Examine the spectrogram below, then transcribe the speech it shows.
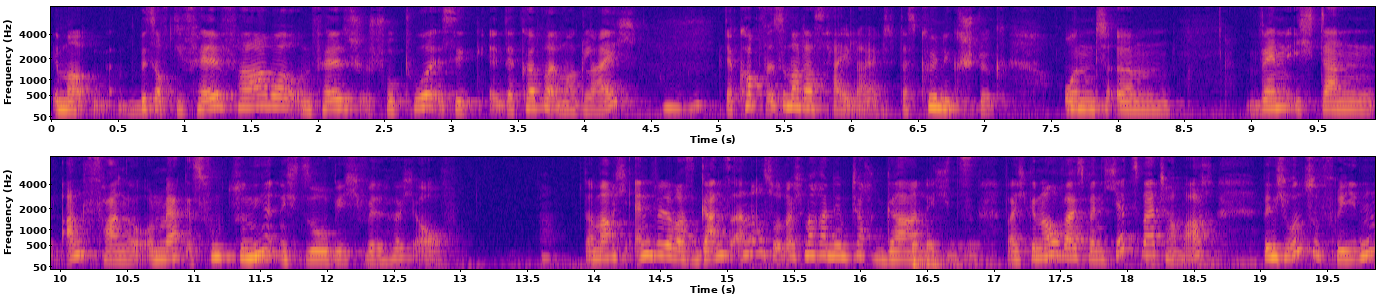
immer, bis auf die Fellfarbe und Fellstruktur ist die, der Körper immer gleich. Mhm. Der Kopf ist immer das Highlight, das Königsstück. Und ähm, wenn ich dann anfange und merke, es funktioniert nicht so, wie ich will, höre ich auf. Da mache ich entweder was ganz anderes oder ich mache an dem Tag gar nichts. Weil ich genau weiß, wenn ich jetzt weitermache, bin ich unzufrieden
